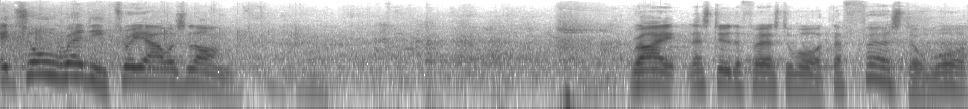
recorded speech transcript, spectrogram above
It's already three hours long. Right, let's do the first award. The first award.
